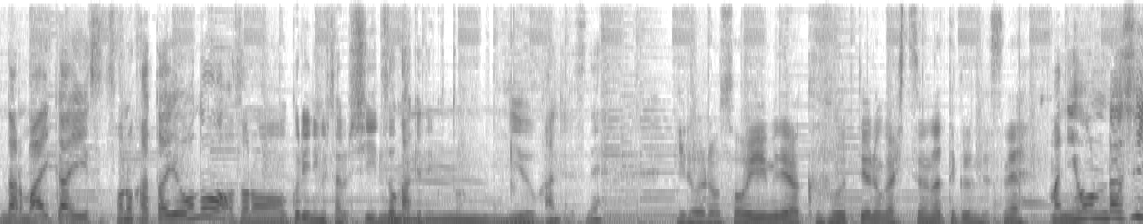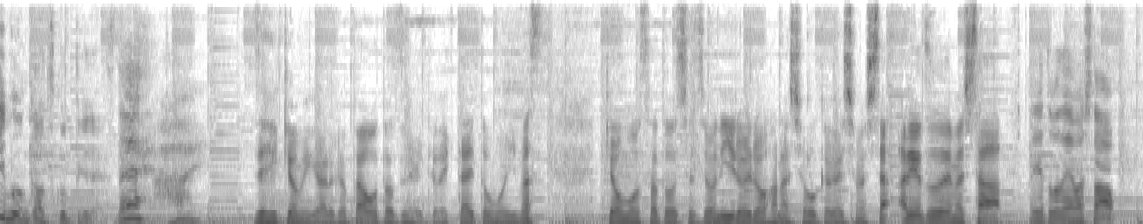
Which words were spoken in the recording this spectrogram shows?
だから毎回その方用のそのクリーニングしてあるシーツをかけていくという感じですね、いろいろそういう意味では工夫っていうのが必要になってくるんですね。まあ、日本らしい文化を作っていきたいですね。はい。ぜひ興味がある方はお尋ねいただきたいと思います今日も佐藤社長にいろいろお話をお伺いしましたありがとうございましたありがとうございました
